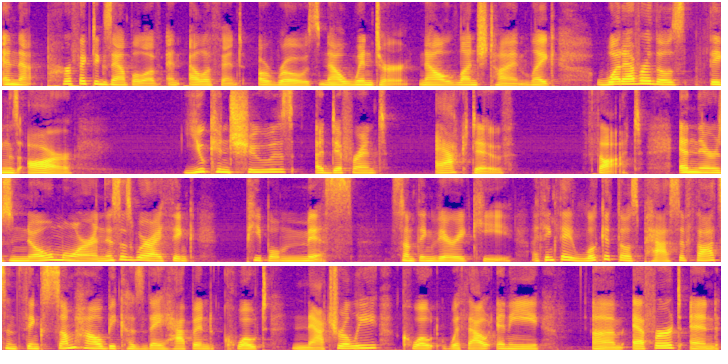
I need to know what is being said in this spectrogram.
And that perfect example of an elephant, a rose, now winter, now lunchtime, like whatever those things are, you can choose a different active thought. And there's no more, and this is where I think people miss something very key. I think they look at those passive thoughts and think somehow because they happened, quote, naturally, quote, without any um, effort and,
